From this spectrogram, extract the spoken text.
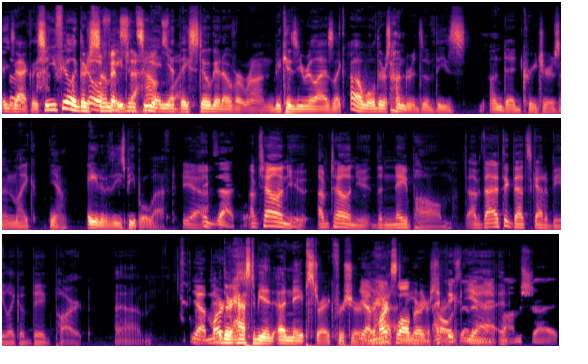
Exactly. So, you feel like there's No some agency, and yet they still get overrun because you realize, like, oh well, there's hundreds of these undead creatures, and like, you know, eight of these people left. Yeah. Exactly. I'm telling you, I'm telling you, the napalm. I, I think that's got to be like a big part. Um, yeah, Mark. there has to be a, a nape strike for sure. yeah, There Mark has to be an Wahlberg. I calls think- in yeah, a and- napalm strike.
